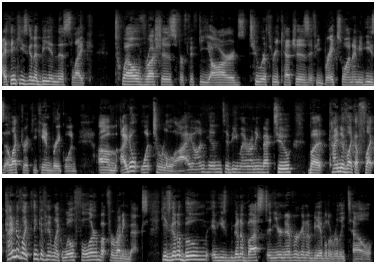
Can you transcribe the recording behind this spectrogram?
I think he's going to be in this like 12 rushes for 50 yards, two or three catches. If he breaks one, I mean, he's electric. He can break one. Um, I don't want to rely on him to be my running back too, but kind of like a flex, kind of like think of him like Will Fuller, but for running backs. He's gonna boom and he's gonna bust, and you're never gonna be able to really tell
